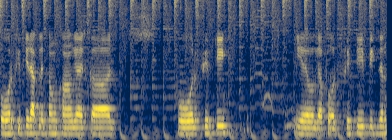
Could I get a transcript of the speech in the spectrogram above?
फोर फिफ्टी रख लेता हूँ। कहाँ गया इसका? फोर फिफ्टी ये हो गया फोर फिफ्टी पिक्सल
